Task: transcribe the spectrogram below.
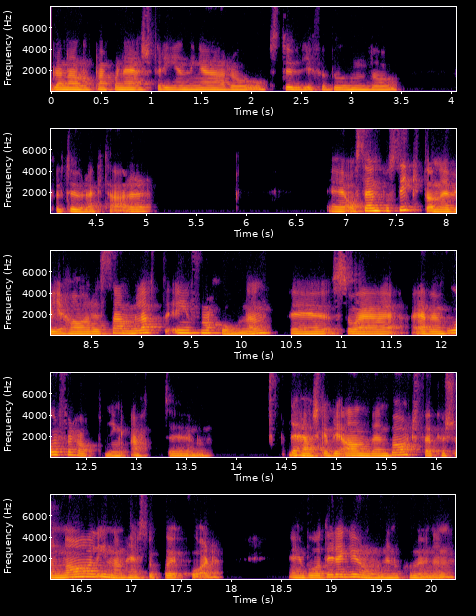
Bland annat pensionärsföreningar och studieförbund och kulturaktörer. Och sen på sikt då, när vi har samlat informationen så är även vår förhoppning att det här ska bli användbart för personal inom hälso och sjukvård, Eh, både i regionen och kommunen,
